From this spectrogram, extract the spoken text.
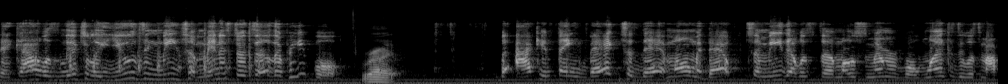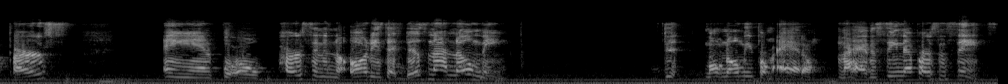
that God was literally using me to minister to other people. Right. But I can think back to that moment. That to me, that was the most memorable one because it was my first. And for a person in the audience that does not know me, won't know me from Adam, and I haven't seen that person since.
